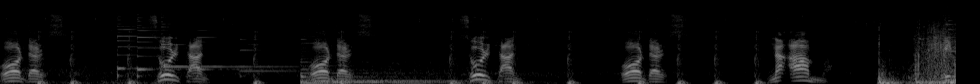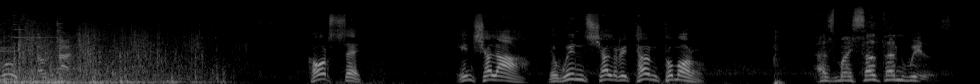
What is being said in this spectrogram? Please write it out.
Orders. Sultan. Orders. Sultan. Orders. Naam. Remove Sultan. Course set. Inshallah, the winds shall return tomorrow. As my Sultan wills.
